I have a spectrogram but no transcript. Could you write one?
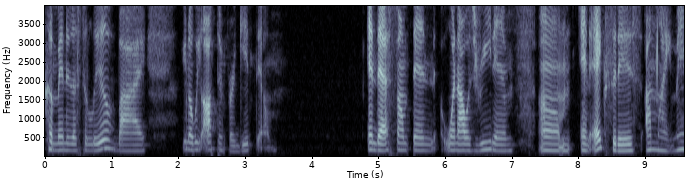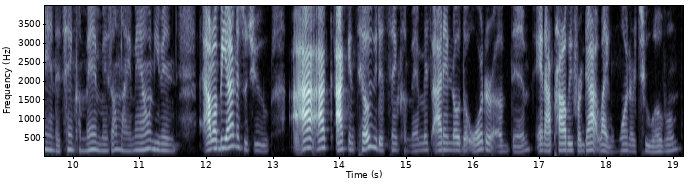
commanded us to live by, you know, we often forget them and that's something when I was reading um in Exodus, I'm like, man, the Ten Commandments. I'm like, man, I don't even. I'm gonna be honest with you. I I, I can tell you the Ten Commandments. I didn't know the order of them, and I probably forgot like one or two of them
